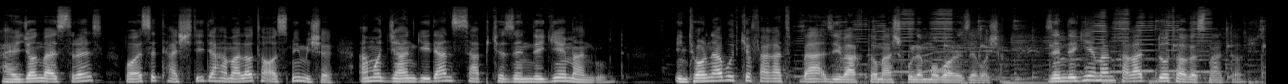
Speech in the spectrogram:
هیجان و استرس باعث تشدید حملات آسمی میشه اما جنگیدن سبک زندگی من بود. اینطور نبود که فقط بعضی وقتا مشغول مبارزه باشم. زندگی من فقط دو تا قسمت داشت.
